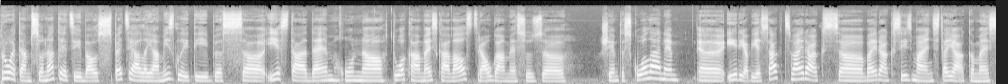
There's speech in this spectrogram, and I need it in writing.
Protams, un attiecībā uz speciālajām izglītības uh, iestādēm un uh, to, kā mēs kā valsts raugāmies uz uh, šiem skolēniem, uh, ir jau iesākts vairākas, uh, vairākas izmaiņas tajā, ka mēs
